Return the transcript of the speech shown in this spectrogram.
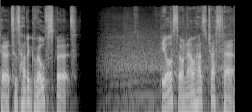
Kurt has had a growth spurt. He also now has chest hair.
